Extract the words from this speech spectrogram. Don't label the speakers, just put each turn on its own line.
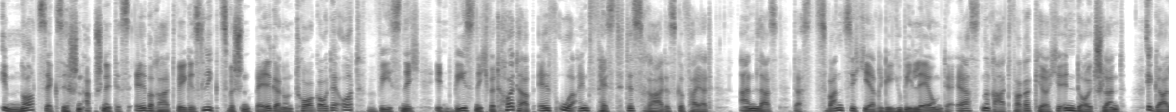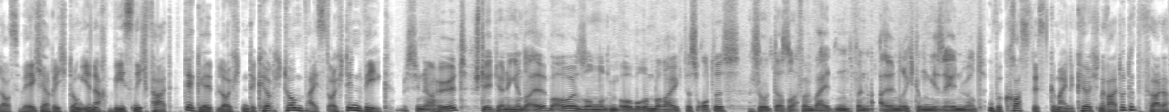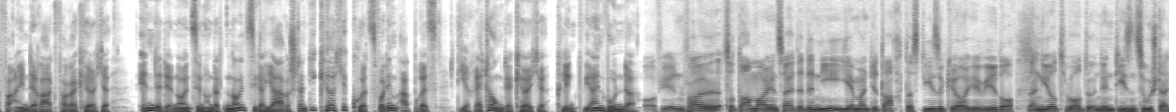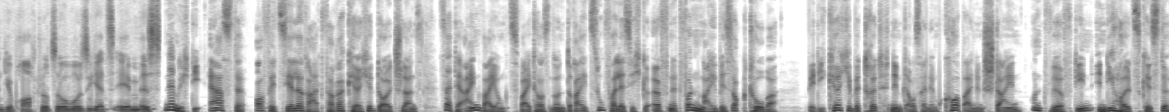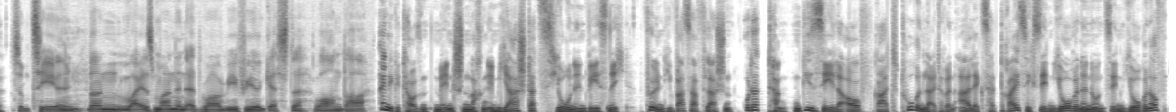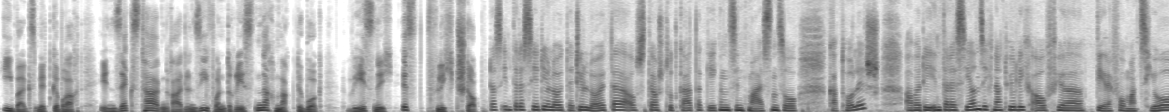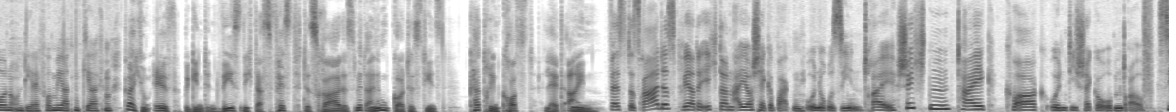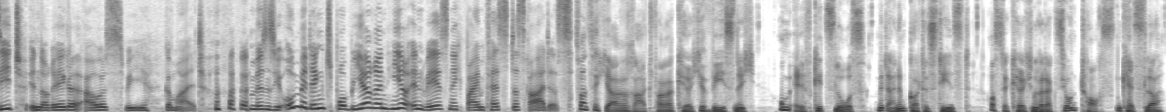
Im nordsächsischen Abschnitt des Elberadweges liegt zwischen Belgern und Torgau der Ort Wesnich. In Wesnich wird heute ab 11 Uhr ein Fest des Rades gefeiert. Anlass das 20-jährige Jubiläum der ersten Radfahrerkirche in Deutschland. Egal aus welcher Richtung ihr nach Wesnich fahrt, der gelb leuchtende Kirchturm weist euch den Weg.
Ein bisschen erhöht, steht ja nicht in der Elbaue, sondern im oberen Bereich des Ortes, so dass er von Weitem von allen Richtungen gesehen wird.
Uwe Krost ist Gemeindekirchenrat und im Förderverein der Radfahrerkirche. Ende der 1990er Jahre stand die Kirche kurz vor dem Abriss. Die Rettung der Kirche klingt wie ein Wunder.
Auf jeden Fall, zur damaligen Zeit hätte nie jemand gedacht, dass diese Kirche wieder saniert wird und in diesen Zustand gebracht wird, so wo sie jetzt eben ist.
Nämlich die erste offizielle Radfahrerkirche Deutschlands, seit der Einweihung 2003 zuverlässig geöffnet von Mai bis Oktober. Wer die Kirche betritt, nimmt aus einem Korb einen Stein und wirft ihn in die Holzkiste.
Zum Zählen. Dann weiß man in etwa, wie viele Gäste waren da.
Einige tausend Menschen machen im Jahr Station in Wesnich, füllen die Wasserflaschen oder tanken die Seele auf. Radtourenleiterin Alex hat 30 Seniorinnen und Senioren auf E-Bikes mitgebracht. In sechs Tagen radeln sie von Dresden nach Magdeburg. Wesnig ist Pflichtstopp.
Das interessiert die Leute. Die Leute aus der Stuttgarter Gegend sind meistens so katholisch, aber die interessieren sich natürlich auch für die Reformation und die reformierten Kirchen.
Gleich um elf beginnt in Wesnig das Fest des Rades mit einem Gottesdienst. Katrin Krost lädt ein.
Fest des Rades werde ich dann Eierschecke backen, ohne Rosinen. Drei Schichten, Teig, Quark und die Schecke obendrauf. Sieht in der Regel aus wie gemalt. Müssen Sie unbedingt probieren hier in Wesnich beim Fest des Rades.
20 Jahre Radfahrerkirche Wesnich. Um elf geht's los mit einem Gottesdienst. Aus der Kirchenredaktion Torsten Kessler.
